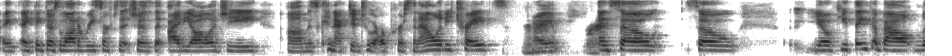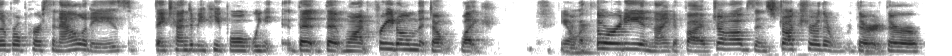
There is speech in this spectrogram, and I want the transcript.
I, I, think there's a lot of research that shows that ideology um, is connected to our personality traits, mm-hmm. right? right? And so, so you know, if you think about liberal personalities, they tend to be people we that that want freedom, that don't like, you know, mm-hmm. authority and nine to five jobs and structure. They're they're right. they're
